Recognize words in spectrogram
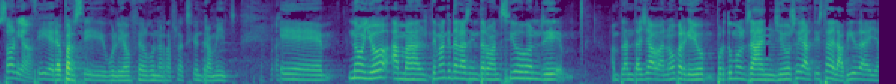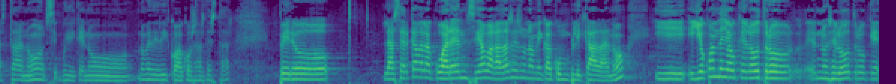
Sònia. Sí, era per si volíeu fer alguna reflexió entre mig. Eh, no, jo amb el tema de les intervencions eh, em plantejava, no? perquè jo porto molts anys, jo soy artista de la vida i ja està, no? vull dir que no, no me dedico a coses d'estar, però la cerca de la coherència a vegades és una mica complicada, no? I, i jo quan dèieu que l'altre no és l'altre, que...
